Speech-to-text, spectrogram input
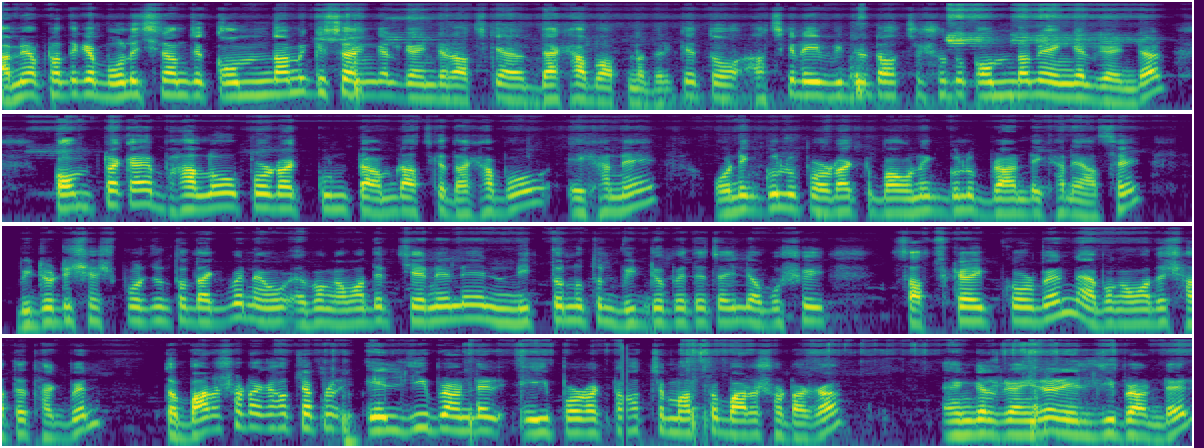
আমি আপনাদেরকে বলেছিলাম যে কম দামে কিছু অ্যাঙ্গেল গ্রাইন্ডার আজকে দেখাবো আপনাদেরকে। তো আজকের এই ভিডিওটা হচ্ছে শুধু কম দামে অ্যাঙ্গেল গ্রাইন্ডার। কম টাকায় ভালো প্রোডাক্ট কোনটা আমরা আজকে দেখাবো? এখানে অনেকগুলো প্রোডাক্ট বা অনেকগুলো ব্র্যান্ড এখানে আছে। ভিডিওটি শেষ পর্যন্ত দেখবেন এবং- আমাদের চ্যানেলে নিত্য নতুন ভিডিও পেতে চাইলে অবশ্যই সাবস্ক্রাইব করবেন এবং আমাদের সাথে থাকবেন। তো বারোশো টাকা হচ্ছে আপনার এলজি ব্র্যান্ডের এই প্রোডাক্টটা হচ্ছে মাত্র বারোশো টাকা। অ্যাঙ্গেল গ্রাইন্ডার এলজি ব্র্যান্ডের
